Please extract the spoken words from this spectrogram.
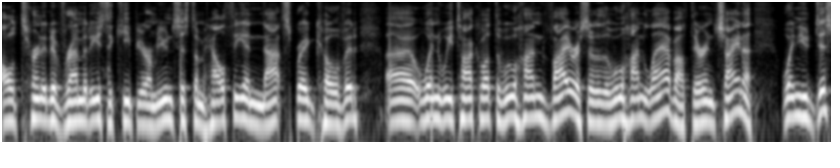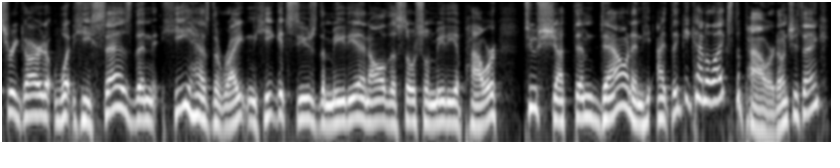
alternative remedies to keep your immune system healthy and not spread COVID, uh, when we talk about the Wuhan virus or the Wuhan lab out there in China, when you disregard what he says, then he has the right and he gets to use the media and all the social media power to shut them down. And he, I think he kind of likes the power, don't you think?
